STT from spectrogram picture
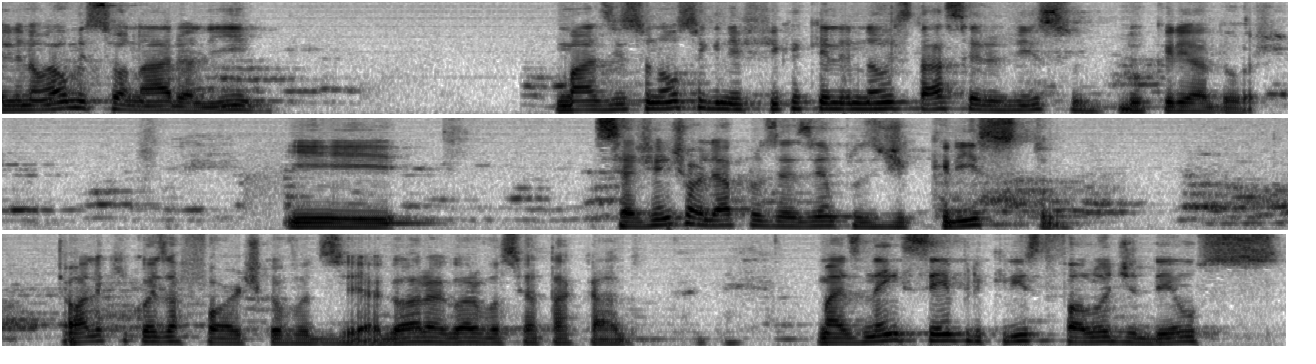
ele não é um missionário ali, mas isso não significa que ele não está a serviço do Criador. E se a gente olhar para os exemplos de Cristo, olha que coisa forte que eu vou dizer. Agora, agora vou ser atacado. Mas nem sempre Cristo falou de Deus.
